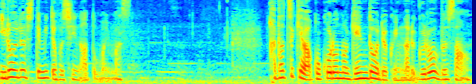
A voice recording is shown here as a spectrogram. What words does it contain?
いろいろしてみてほしいなと思います。片付けは心の原動力になるグローブさん。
